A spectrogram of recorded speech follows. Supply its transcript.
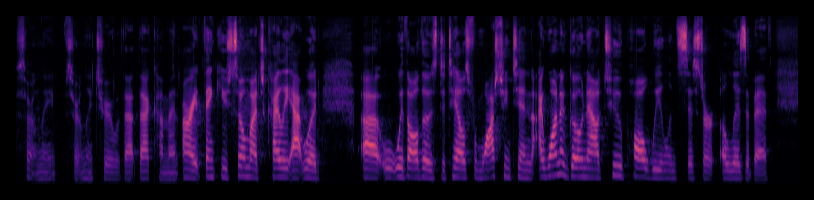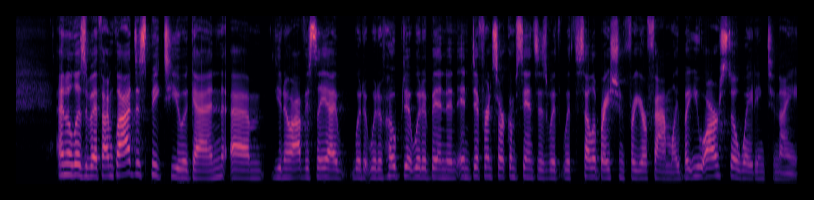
Certainly, certainly true with that, that comment. All right, thank you so much, Kylie Atwood, uh, with all those details from Washington. I want to go now to Paul Whelan's sister, Elizabeth. And Elizabeth, I'm glad to speak to you again. Um, you know, obviously, I would, would have hoped it would have been in, in different circumstances with, with celebration for your family, but you are still waiting tonight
